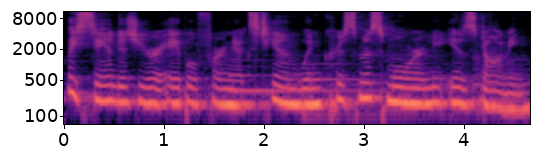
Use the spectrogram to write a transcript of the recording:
Please stand as you are able for our next hymn, When Christmas Morn is Dawning.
